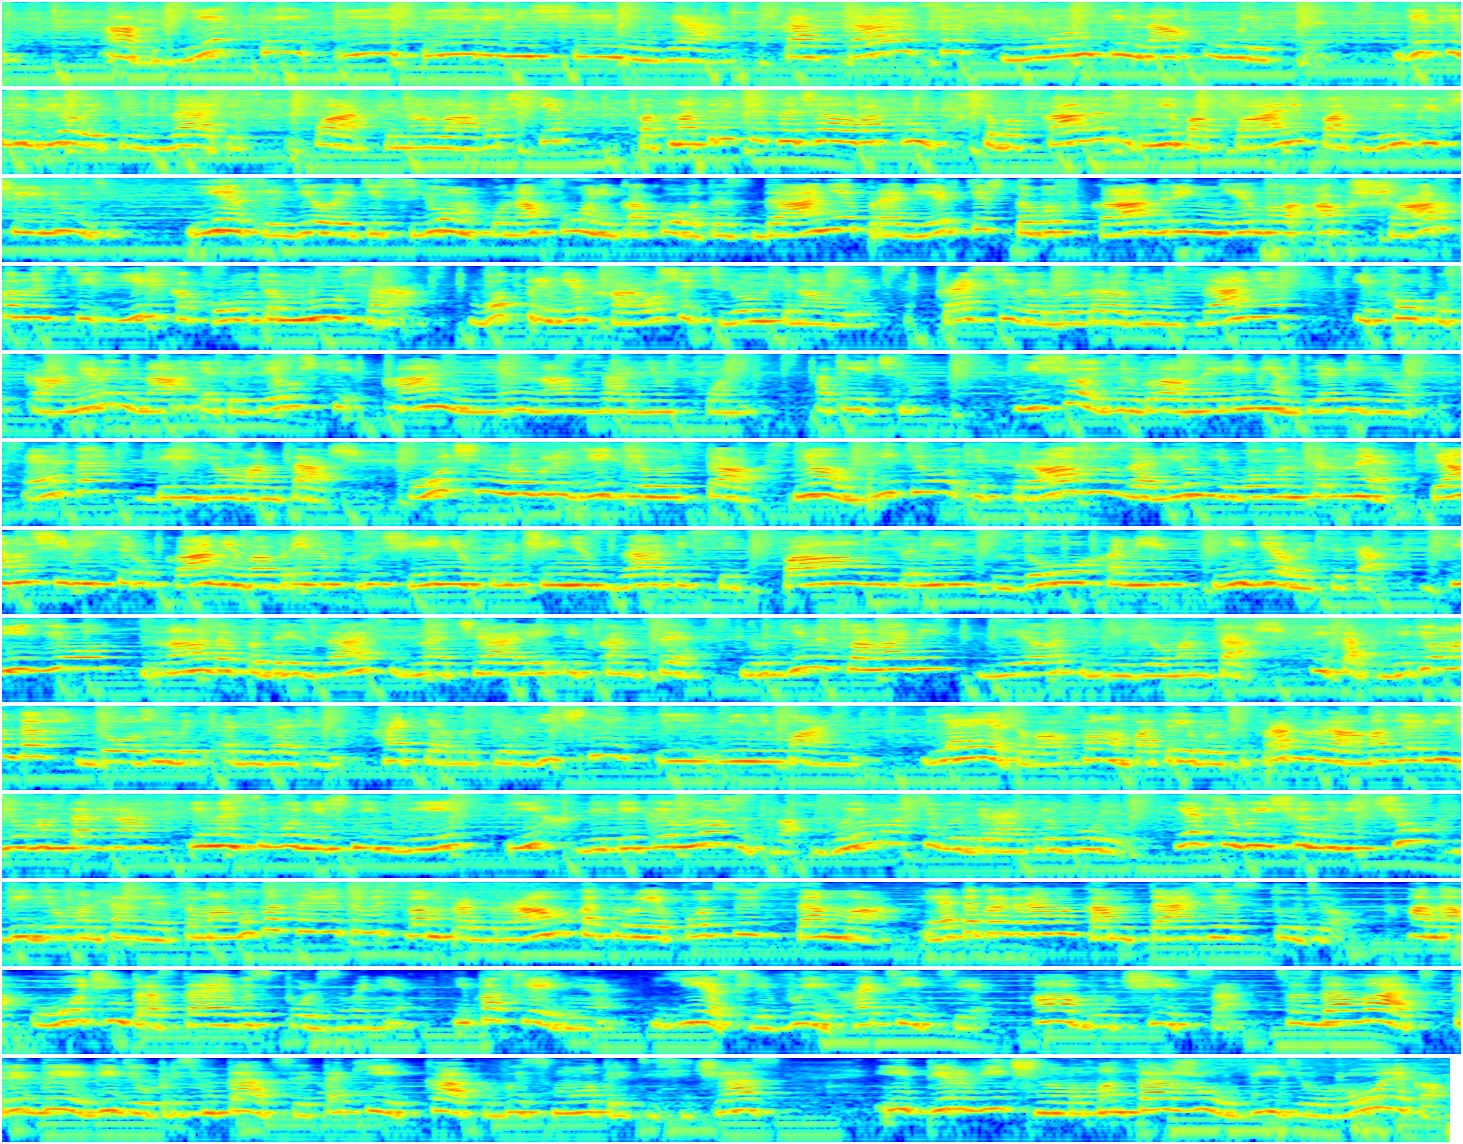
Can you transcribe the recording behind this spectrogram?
Объекты и перемещения касаются съемки на улице. Если вы делаете запись в парке на лавочке, посмотрите сначала вокруг, чтобы в кадр не попали подвыпившие люди. Если делаете съемку на фоне какого-то здания, проверьте, чтобы в кадре не было обшарпанности или какого-то мусора. Вот пример хорошей съемки на улице. Красивое благородное здание и фокус камеры на этой девушке, а не на заднем фоне. Отлично. Еще один главный элемент для видео это видеомонтаж. Очень много людей делают так. Снял видео и сразу залил его в интернет. Тянущимися руками во время включения, включения записи, паузами, вздохами. Не делайте так. Видео надо подрезать в начале и в конце. Другими словами, делать видеомонтаж. Итак, видеомонтаж должен быть обязательно. Хотя бы первичный и минимальный. Для этого вам потребуется программа для видеомонтажа, и на сегодняшний день их великое множество. Вы можете выбирать любую. Если вы еще новичок в видеомонтаже, то могу посоветовать вам программу, которую я пользуюсь сама. Это программа Camtasia Studio. Она очень простая в использовании. И последнее. Если вы хотите обучиться создавать 3D видеопрезентации, такие как вы смотрите сейчас – и первичному монтажу видеороликов,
